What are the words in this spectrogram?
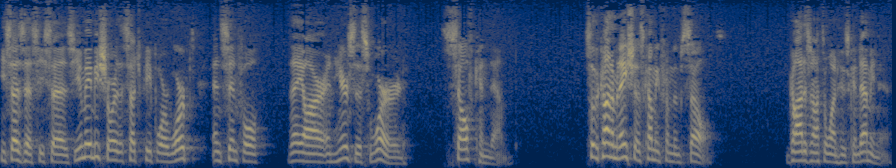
He says this, he says, you may be sure that such people are warped and sinful, they are, and here's this word, self-condemned. So the condemnation is coming from themselves. God is not the one who's condemning there.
